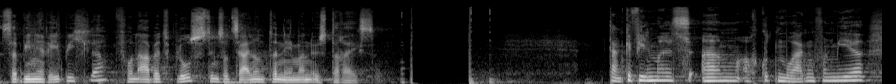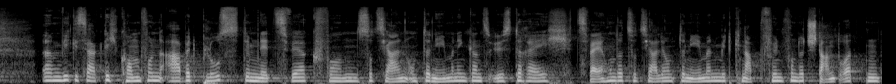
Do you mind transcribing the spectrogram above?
Sabine Rebichler von Arbeit Plus, den Sozialunternehmen Österreichs. Danke vielmals. Ähm, auch guten Morgen von mir. Ähm, wie gesagt, ich komme von Arbeit Plus, dem Netzwerk von sozialen Unternehmen in ganz Österreich. 200 soziale Unternehmen mit knapp 500 Standorten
